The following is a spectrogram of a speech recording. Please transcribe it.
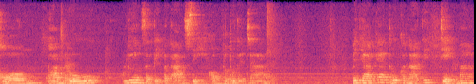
ของความรู้เรื่องสติปัฏฐานสี่ของพระพุทธเจ้า เป็นยาแก้ทุกข์ขนาดที่เจ๋งมาก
